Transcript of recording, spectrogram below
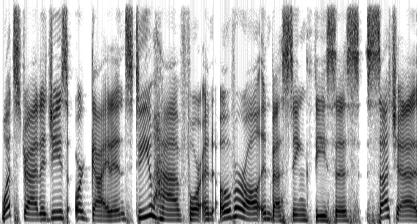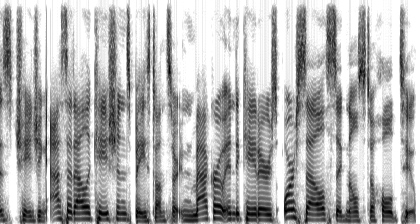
what strategies or guidance do you have for an overall investing thesis, such as changing asset allocations based on certain macro indicators or sell signals to hold to?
